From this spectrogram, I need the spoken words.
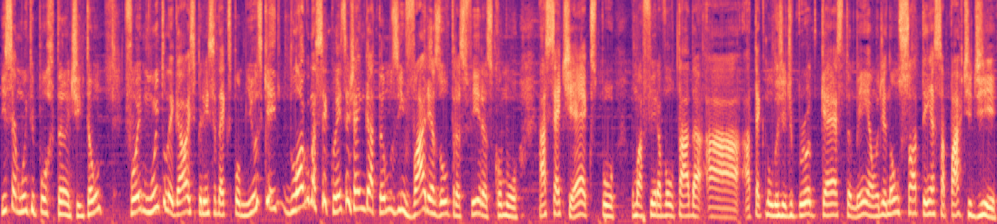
isso é muito importante. Então, foi muito legal a experiência da Expo Music e logo na sequência já engatamos em várias outras feiras, como a 7 Expo, uma feira voltada à, à tecnologia de broadcast também, onde não só tem essa parte de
